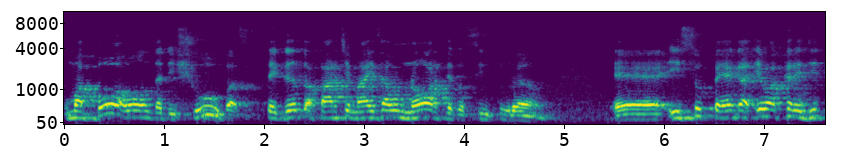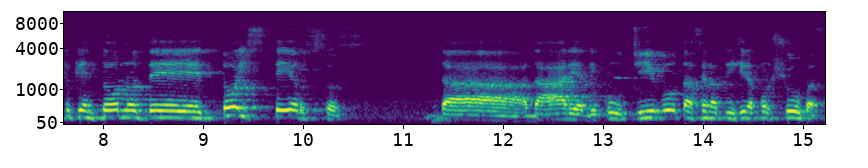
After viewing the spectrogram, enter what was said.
uma boa onda de chuvas pegando a parte mais ao norte do cinturão. É, isso pega, eu acredito que em torno de dois terços da, da área de cultivo está sendo atingida por chuvas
